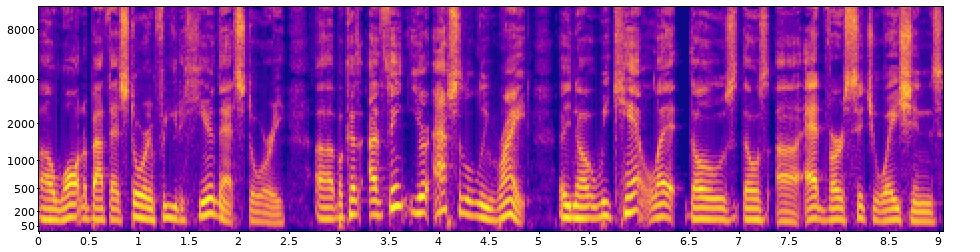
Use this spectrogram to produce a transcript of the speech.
uh, Walt about that story and for you to hear that story uh, because I think you're absolutely right. You know, we can't let those those uh, adverse situations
